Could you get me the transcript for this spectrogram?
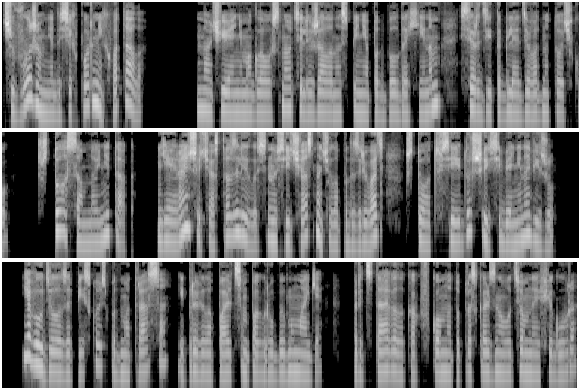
Чего же мне до сих пор не хватало? Ночью я не могла уснуть и лежала на спине под балдахином, сердито глядя в одну точку. Что со мной не так? Я и раньше часто злилась, но сейчас начала подозревать, что от всей души себя ненавижу. Я выудила записку из-под матраса и провела пальцем по грубой бумаге. Представила, как в комнату проскользнула темная фигура,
